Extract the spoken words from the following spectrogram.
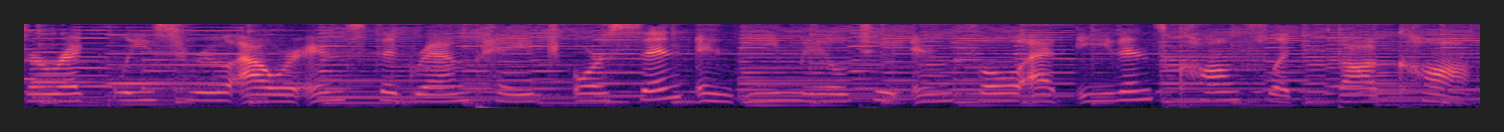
directly through our Instagram page or send an email to info at edensconflict.com.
